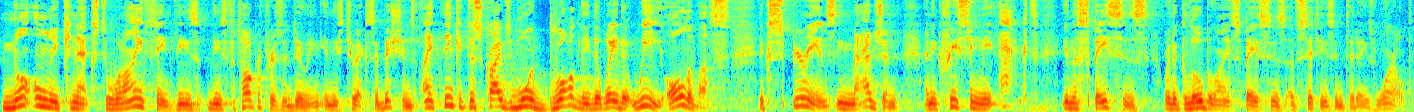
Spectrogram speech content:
not only connects to what I think these, these photographers are doing in these two exhibitions, I think it describes more broadly the way that we, all of us, experience, imagine, and increasingly act in the spaces or the globalized spaces of cities in today's world.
